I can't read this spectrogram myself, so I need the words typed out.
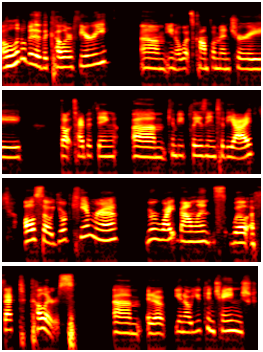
a little bit of the color theory, um, you know, what's complementary, that type of thing um, can be pleasing to the eye. Also, your camera, your white balance will affect colors. Um, it, uh, you know, you can change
